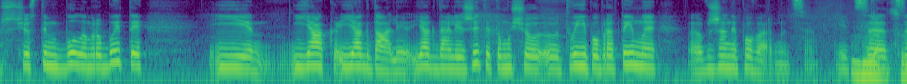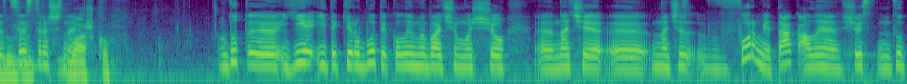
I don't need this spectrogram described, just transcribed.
що з тим болем робити, і, як, як далі, як далі жити, тому що е, твої побратими е, вже не повернуться. І це, Да, це, це, дуже страшне. Важко. Тут е, є і такі роботи, коли ми бачимо, що е, наче, е, наче в формі, так, але щось тут,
